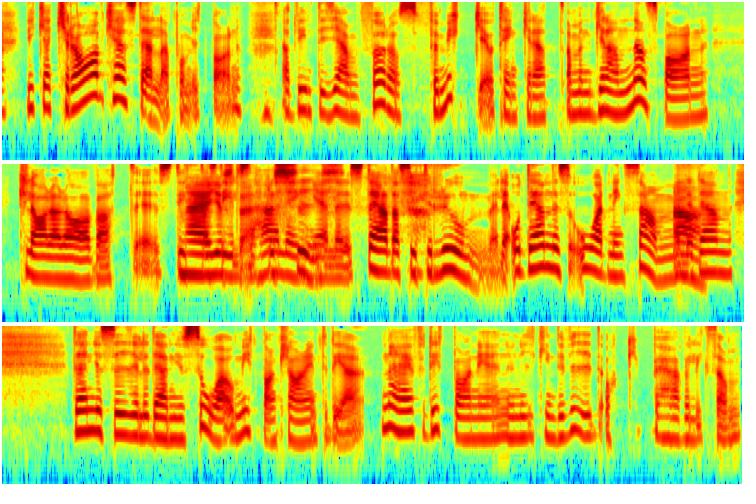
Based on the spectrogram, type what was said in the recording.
Just. Vilka krav kan jag ställa på mitt barn? Att vi inte jämför oss för mycket och tänker att ja, men grannens barn klarar av att eh, sitta Nej, still så här Precis. länge eller städa sitt rum. Eller, och den är så ordningsam. Ja. Eller den, den gör si eller den gör så och mitt barn klarar inte det. Nej, för ditt barn är en unik individ och behöver liksom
